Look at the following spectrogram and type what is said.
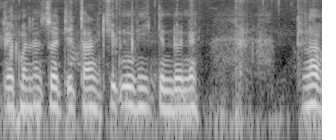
เดี๋ยวมาแล้วช่วยติดตามคลิปนี้กันด้วยนะครับ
